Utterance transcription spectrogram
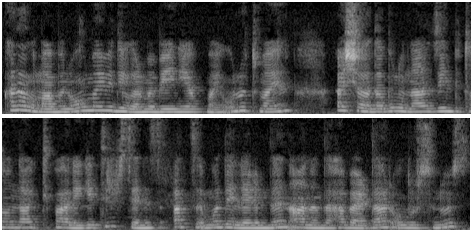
Kanalıma abone olmayı, videolarıma beğeni yapmayı unutmayın. Aşağıda bulunan zil butonunu aktif hale getirirseniz attığım modellerimden anında haberdar olursunuz.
